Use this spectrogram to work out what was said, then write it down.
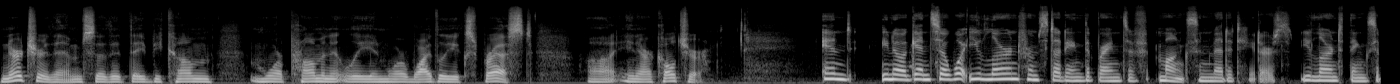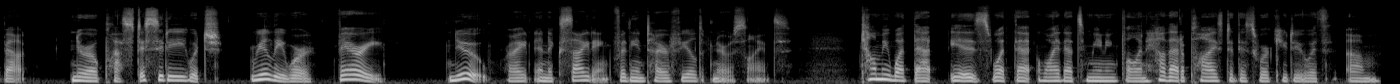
nurture them so that they become more prominently and more widely expressed uh, in our culture? And you know, again, so what you learned from studying the brains of monks and meditators, you learned things about neuroplasticity, which really were very new, right, and exciting for the entire field of neuroscience. Tell me what that is, what that, why that's meaningful, and how that applies to this work you do with um,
